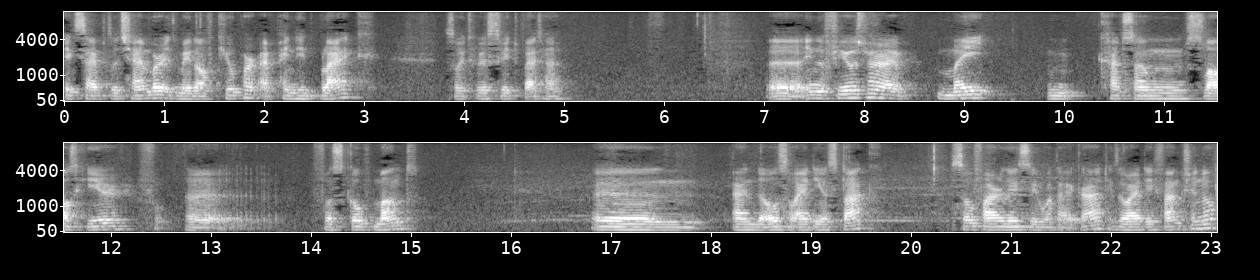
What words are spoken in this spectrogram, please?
Except the chamber is made of copper. I painted black so it will fit better. Uh, in the future I may mm, cut some slots here for, uh, for scope mount um, and also adding a stock. So far this is what I got, it's already functional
